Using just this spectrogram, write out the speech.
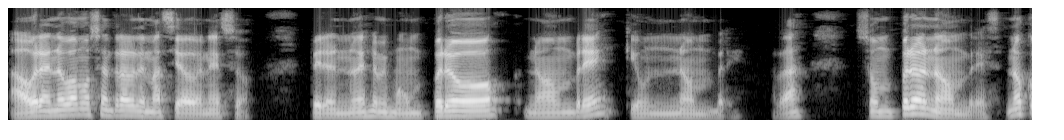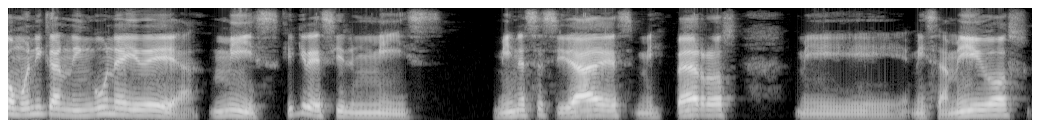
Ahora no vamos a entrar demasiado en eso pero no es lo mismo un pronombre que un nombre, ¿verdad? Son pronombres, no comunican ninguna idea. Mis, ¿qué quiere decir mis? Mis necesidades, mis perros, mis amigos,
